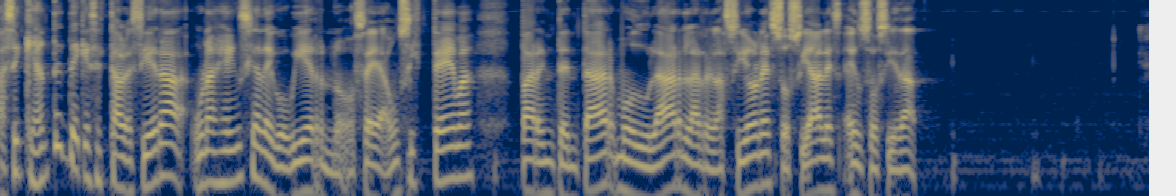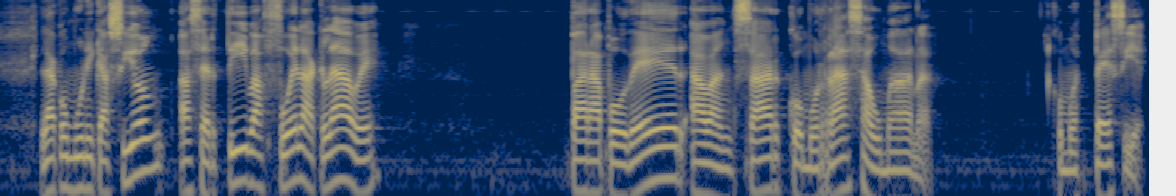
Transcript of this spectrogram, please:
Así que antes de que se estableciera una agencia de gobierno, o sea, un sistema para intentar modular las relaciones sociales en sociedad. La comunicación asertiva fue la clave para poder avanzar como raza humana, como especie,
